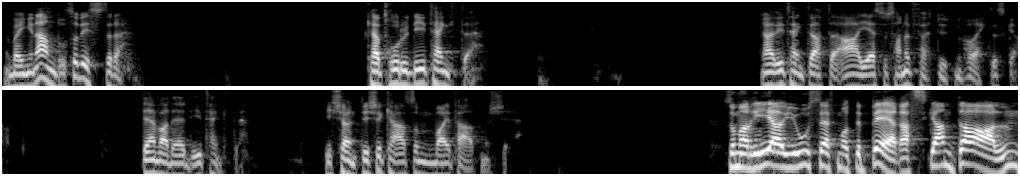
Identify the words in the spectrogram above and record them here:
Men det var ingen andre som visste det. Hva tror du de tenkte? Ja, De tenkte at ah, Jesus han er født utenfor ekteskap. Det var det de tenkte. De skjønte ikke hva som var i ferd med å skje. Så Maria og Josef måtte bære skandalen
